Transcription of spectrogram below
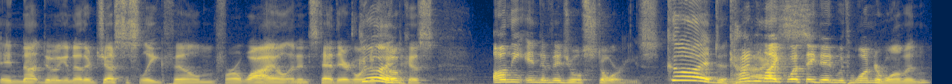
and not doing another Justice League film for a while, and instead they're going Good. to focus on the individual stories Good. kind of like what they did with Wonder Woman,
